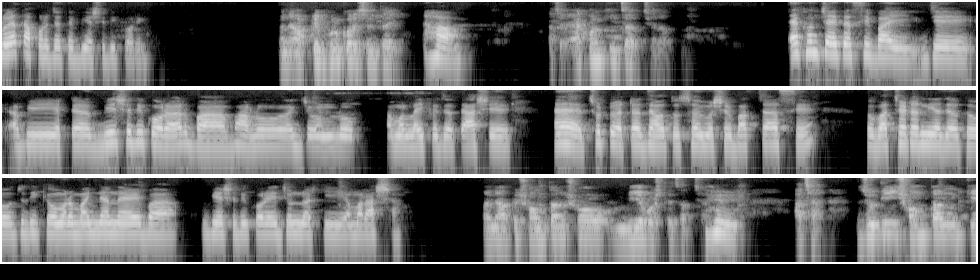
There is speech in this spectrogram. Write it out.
লয়ে তারপরে যাতে বিয়ে শাদী করি। মানে আপনি ভুল করেছেন তাই? হ্যাঁ। আচ্ছা এখন কি চাচ্ছেন আপনি? এখন চাইতাছি ভাই যে আমি একটা বিয়ে শাদী করার বা ভালো একজন লোক আমার লাইফে যাতে আসে। হ্যাঁ ছোট একটা যেহেতু ছয় মাসের বাচ্চা আছে তো বাচ্চাটা নিয়ে যেহেতু যদি কেউ আমার মান্যা নেয় বা বিয়ে শাদী করে এই জন্য আর কি আমার আশা। মানে আপনি সন্তান সহ বিয়ে বসতে চাচ্ছেন? আচ্ছা যদি সন্তানকে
